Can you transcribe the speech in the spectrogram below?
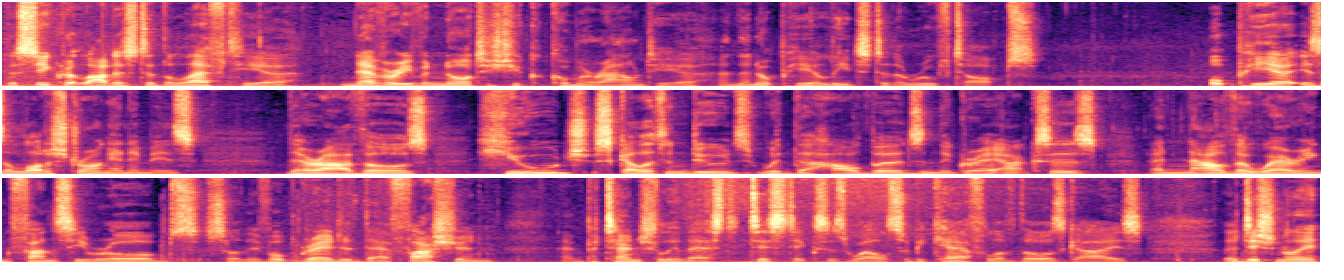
the secret ladders to the left here, never even noticed you could come around here, and then up here leads to the rooftops. Up here is a lot of strong enemies. There are those huge skeleton dudes with the halberds and the great axes, and now they're wearing fancy robes, so they've upgraded their fashion and potentially their statistics as well, so be careful of those guys. Additionally,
